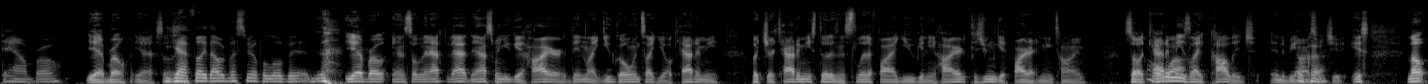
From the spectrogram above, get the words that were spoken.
damn, bro. Yeah, bro. Yeah. So yeah, I feel like that would mess me up a little bit. yeah, bro. And so then after that, then that's when you get hired. Then like you go into like your academy, but your academy still doesn't solidify you getting hired because you can get fired at any time. So academy Oh, wow. is like college, and to be honest Okay. with you, it's no,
